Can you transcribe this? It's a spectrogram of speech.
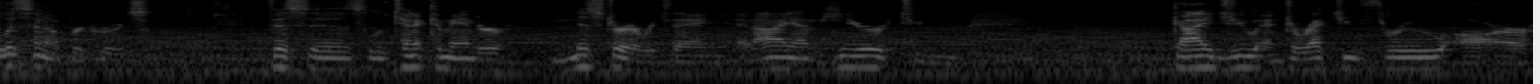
Listen up, recruits. This is Lieutenant Commander Mr. Everything, and I am here to guide you and direct you through our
